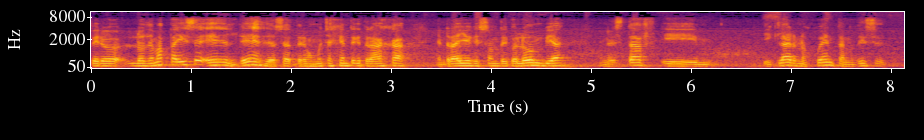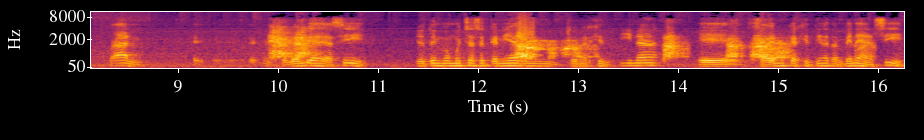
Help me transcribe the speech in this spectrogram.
Pero los demás países es el desde, o sea, tenemos mucha gente que trabaja en radio que son de Colombia, en el staff, y, y claro, nos cuentan, nos dicen, Juan, en Colombia es así, yo tengo mucha cercanía con, Argentina, eh, sabemos que Argentina también es así.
